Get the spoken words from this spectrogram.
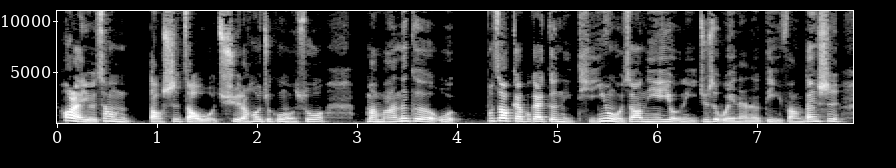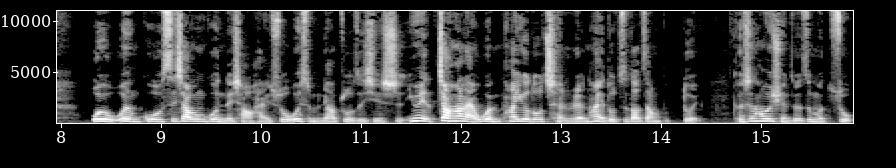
后来有一场导师找我去，然后就跟我说：“妈妈，那个我不知道该不该跟你提，因为我知道你也有你就是为难的地方。但是我有问过，私下问过你的小孩，说为什么你要做这些事？因为叫他来问，他又都承认，他也都知道这样不对，可是他会选择这么做。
